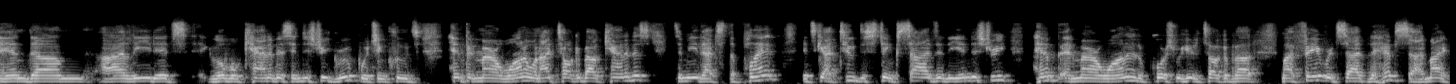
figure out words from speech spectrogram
and um, I lead its global cannabis industry group, which includes hemp and marijuana. When I talk about cannabis, to me, that's the plant. It's got two distinct sides of the industry, hemp and marijuana. And of course, we're here to talk about my favorite side, the hemp side, my,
